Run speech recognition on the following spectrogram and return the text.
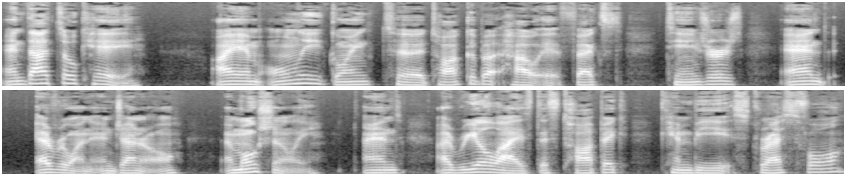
and that's okay. I am only going to talk about how it affects teenagers and everyone in general emotionally. And I realize this topic can be stressful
